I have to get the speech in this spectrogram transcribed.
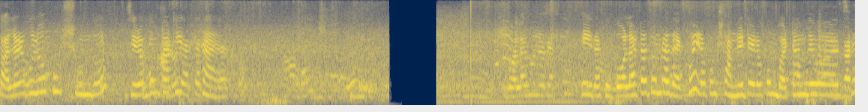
কালারগুলোও খুব সুন্দর যেরকম ঠিক হ্যাঁ গলাগুলো দেখো এই দেখো গলাটা তোমরা দেখো এরকম সামনেটা এরকম বাটন দেওয়া আছে।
